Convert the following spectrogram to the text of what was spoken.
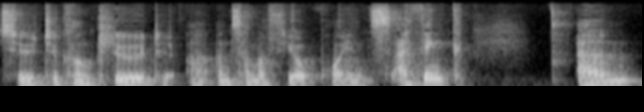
to to conclude uh, on some of your points, I think um,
